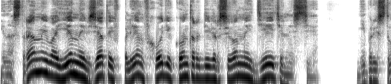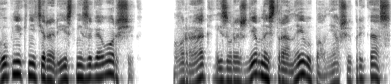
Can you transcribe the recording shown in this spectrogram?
Иностранный военный, взятый в плен в ходе контрдиверсионной деятельности. Ни преступник, ни террорист, ни заговорщик. Враг из враждебной страны, выполнявший приказ.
